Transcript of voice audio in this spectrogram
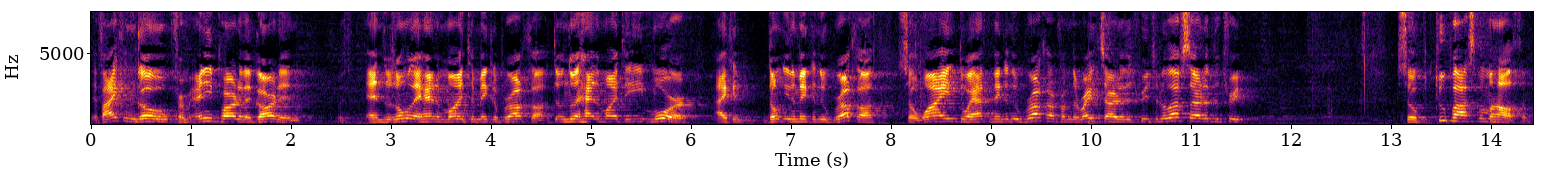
If I can go from any part of the garden, with, and there's only I had in mind to make a bracha, I had in mind to eat more, I can don't need to make a new bracha. So why do I have to make a new bracha from the right side of the tree to the left side of the tree? So, two possible mahalchim.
